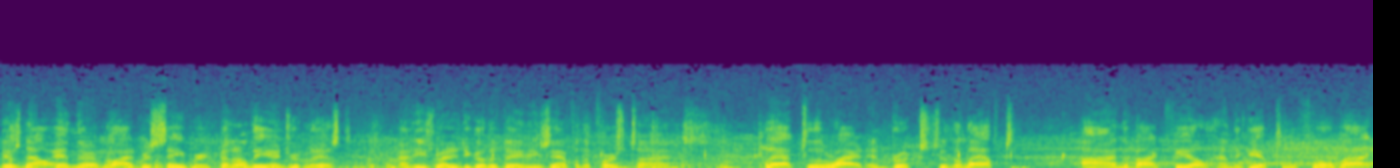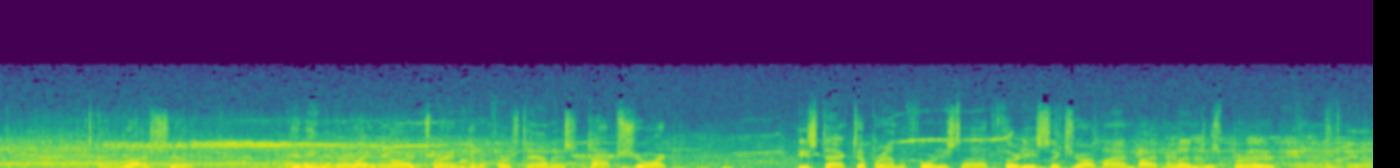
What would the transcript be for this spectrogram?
is now in there wide receiver. He's been on the injured list, and he's ready to go today, and he's in for the first time. Platt to the right and Brooks to the left. Eye in the backfield, and the give to the fullback. And Rush uh, hitting the right guard, trying to get a first down, is stopped short. He's stacked up around the 40, uh, 36-yard line by Melendez Bird and uh,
